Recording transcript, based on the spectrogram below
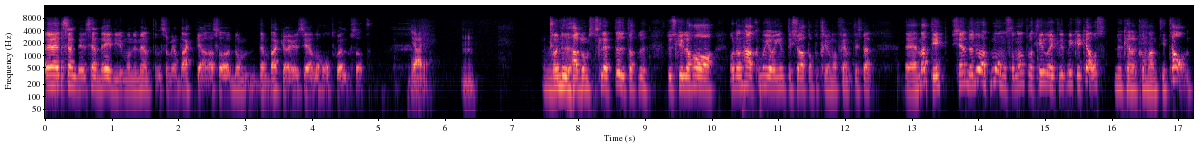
Eh, sen, sen är det ju Monumental som jag backar. Alltså de, den backar jag ju så jävla hårt själv. Så att. Ja, ja. Och nu hade de släppt ut att du, du skulle ha, och den här kommer jag inte köpa på 350 spänn. Eh, Matti, kände du att monstren inte var tillräckligt mycket kaos? Nu kan det komma en titan.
